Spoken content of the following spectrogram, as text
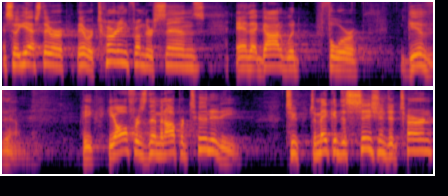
And so, yes, they were, they were turning from their sins and that God would forgive them. He, he offers them an opportunity to, to make a decision to turn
